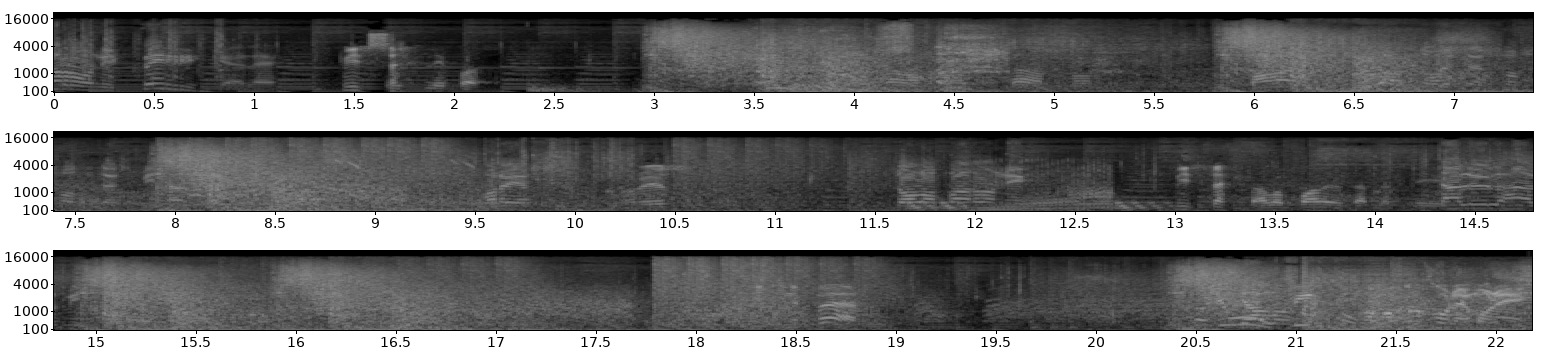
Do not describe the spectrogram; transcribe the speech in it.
Paroni perkele. Missä? Lipos. Pahan toisessa osoitteessa mitä. Morjes. Morjens. Tuolla on paroni. Missä? Täällä on paljon tämmösiä... Täällä ylhäällä missä. Miksi ne pääs? No juu, kokonemone!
